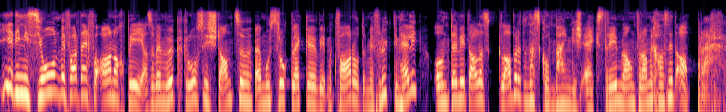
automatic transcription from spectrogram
jede Mission, man fährt eigentlich von A nach B. Also wenn man wirklich grosse Distanzen äh, muss zurücklegen, wird man gefahren oder man fliegt im Heli und dann wird alles gelabert und das geht manchmal extrem lang. Vor allem, man kann es nicht abbrechen.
